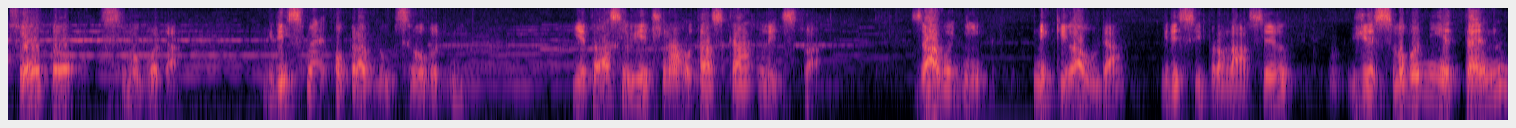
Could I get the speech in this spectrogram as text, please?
Co je to svoboda? Kdy jsme opravdu svobodní? Je to asi věčná otázka lidstva. Závodník Niky Lauda kdysi prohlásil, že svobodný je ten,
